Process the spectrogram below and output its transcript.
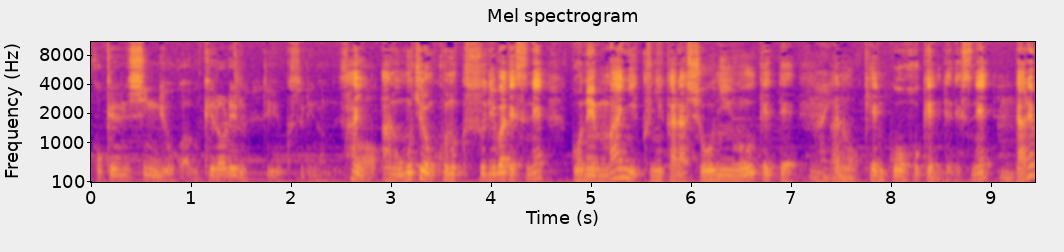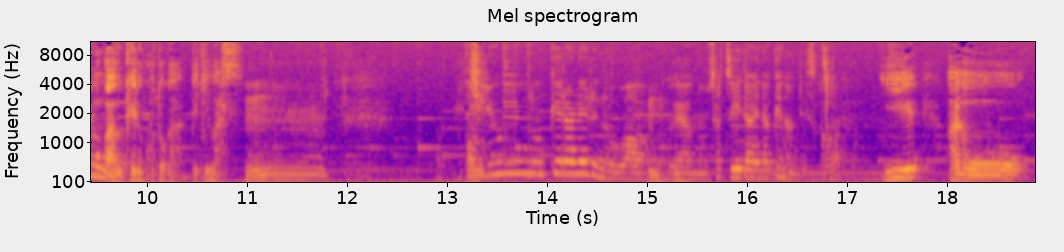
保険診療が受けられるっていう薬なんですか、はい、あのもちろんこの薬はですね5年前に国から承認を受けて、うんあの健康保険でですね、うん。誰もが受けることができます。うーん治療を受けられるのは、うん。これあの殺医大だけなんですか？いいえ、あのー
